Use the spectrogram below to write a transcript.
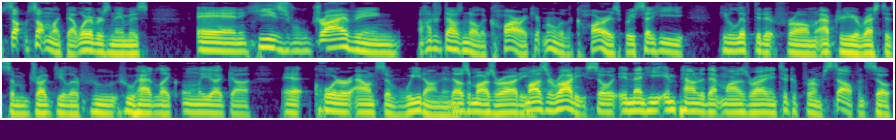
so, something like that, whatever his name is. And he's driving a hundred thousand dollar car. I can't remember what the car is, but he said he he lifted it from after he arrested some drug dealer who who had like only like a, a quarter ounce of weed on him. That was a Maserati. Maserati. So and then he impounded that Maserati and took it for himself. And so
